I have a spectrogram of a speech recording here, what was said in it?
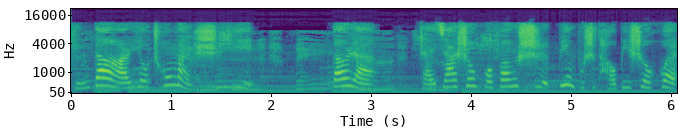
平淡而又充满诗意。当然，宅家生活方式并不是逃避社会，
